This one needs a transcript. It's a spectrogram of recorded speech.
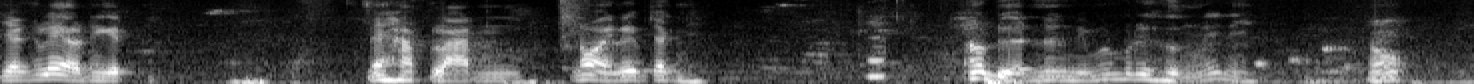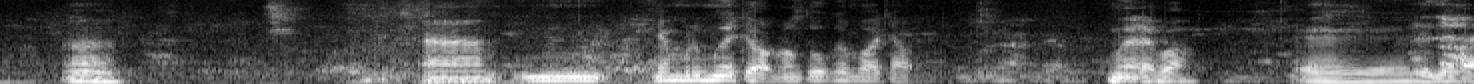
อยังแล้วนี่ก็ได้หับหลานน้อยเริ่มจักนี่เอ้าเดือนหนึงนี่มันบ่ได้หึงเลยนี่เนาะอ่าอ่าอืมยังบ่ได้เมื่อจอบน้องตุ๊กกันบ่เจ้าเมื่อไหร่บ่เออเป็นยังไง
